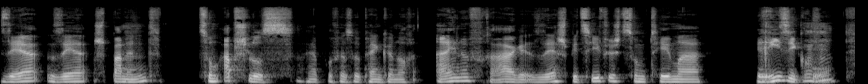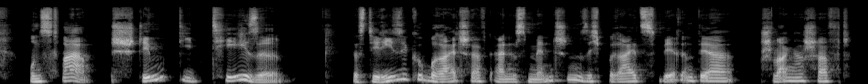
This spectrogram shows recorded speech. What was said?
Sehr, sehr spannend. Zum Abschluss, Herr Professor Penke, noch eine Frage, sehr spezifisch zum Thema Risiko. Mhm. Und zwar, stimmt die These, dass die Risikobereitschaft eines Menschen sich bereits während der Schwangerschaft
